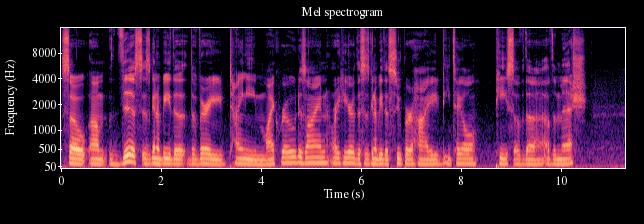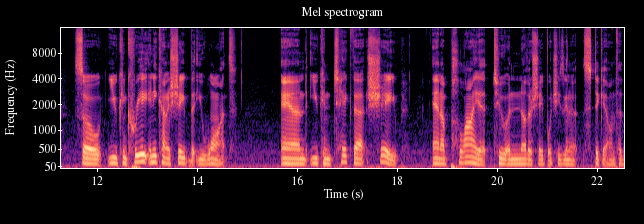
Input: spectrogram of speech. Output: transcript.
so um, this is going to be the, the very tiny micro design right here. This is going to be the super high detail piece of the of the mesh. So you can create any kind of shape that you want and you can take that shape and apply it to another shape which he's going to stick it onto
